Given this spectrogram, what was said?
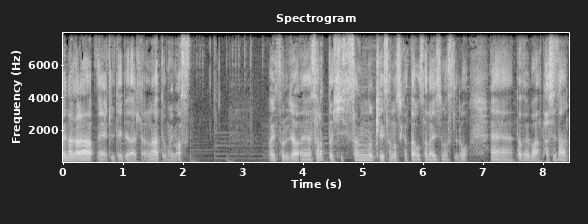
えながら、えー、聞いていただけたらなと思います。はい、それじゃあ、えー、さらっと筆算の計算の仕方をおさらいしますけど、えー、例えば足し算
